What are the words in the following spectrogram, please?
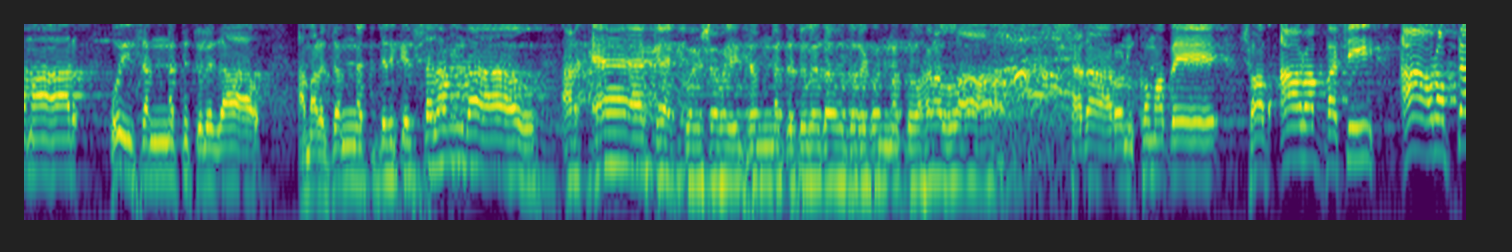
আমার ওই জান্নাতে চলে যাও, আমার জান্নাতীদেরকে সালাম দাও, আর এক এক করে সবাই জান্নাতে চলে যাও, জোরে কন্যা সুবহানাল্লাহ। সাধারণ ক্ষমা পেয়ে সব আরববাসী আরবটা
